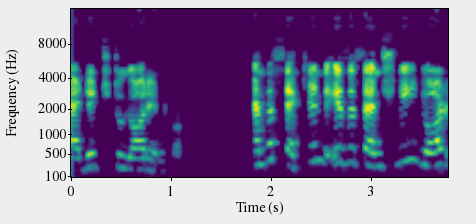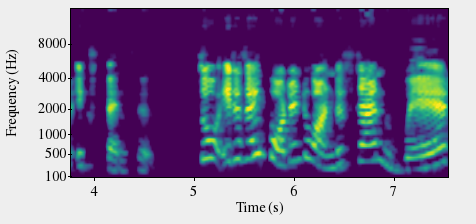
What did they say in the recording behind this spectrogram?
added to your income. And the second is essentially your expenses. So it is very important to understand where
